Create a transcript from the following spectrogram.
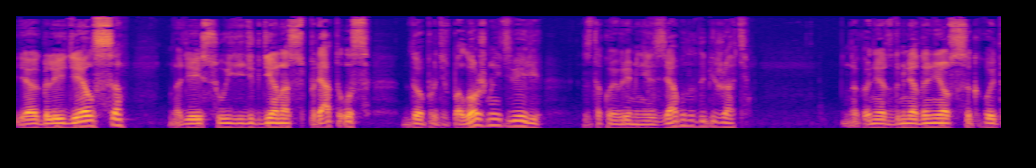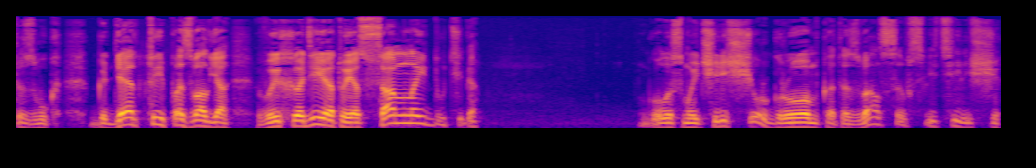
Я огляделся, надеясь увидеть, где она спряталась, до противоположной двери. За такое время нельзя было добежать. Наконец до меня донесся какой-то звук. «Где ты?» — позвал я. «Выходи, а то я сам найду тебя». Голос мой чересчур громко отозвался в святилище.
